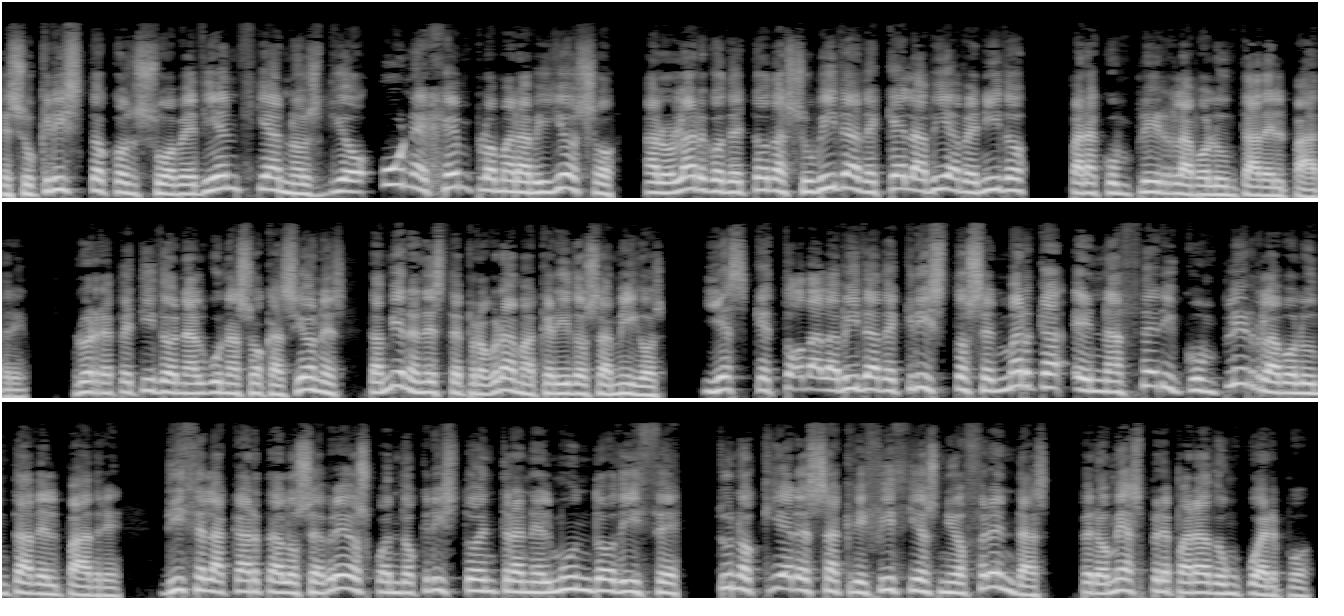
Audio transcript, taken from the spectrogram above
Jesucristo con su obediencia nos dio un ejemplo maravilloso a lo largo de toda su vida de que Él había venido para cumplir la voluntad del Padre. Lo he repetido en algunas ocasiones, también en este programa, queridos amigos, y es que toda la vida de Cristo se enmarca en hacer y cumplir la voluntad del Padre. Dice la carta a los Hebreos cuando Cristo entra en el mundo, dice, Tú no quieres sacrificios ni ofrendas, pero me has preparado un cuerpo.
